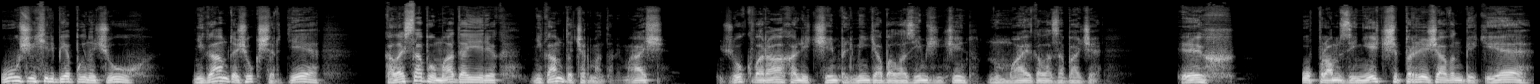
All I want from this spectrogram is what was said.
Ужи хирбе пыны чух, нигам да жук шырде, калашса пума да ерек, нигам да чырмандарымаш. Кужук вара халичен пілмен ябалазем жинчен нумай калаза бачы. Эх, упрамзинетші пірре жавын беке.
